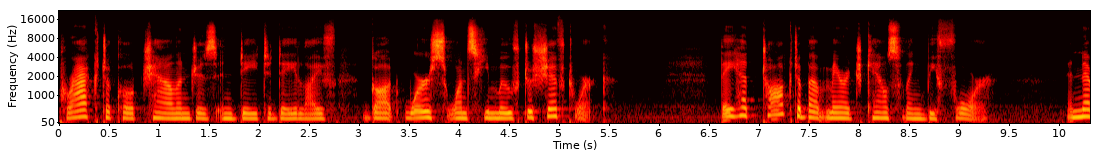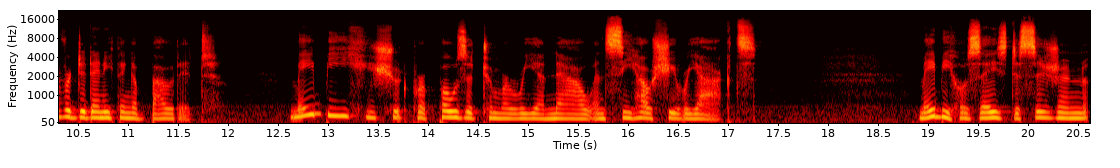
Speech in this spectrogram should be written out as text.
practical challenges in day to day life got worse once he moved to shift work. They had talked about marriage counseling before and never did anything about it. Maybe he should propose it to Maria now and see how she reacts. Maybe Jose's decision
